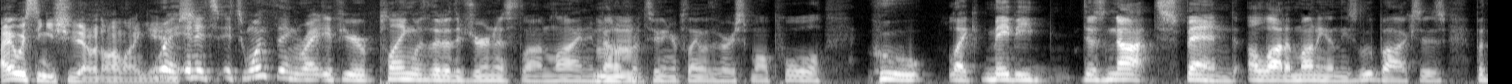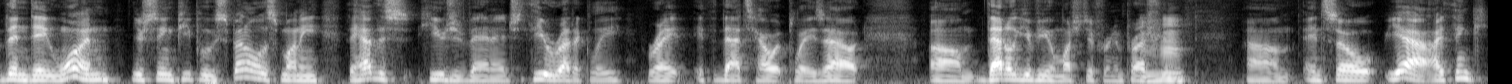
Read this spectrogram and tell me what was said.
I always think you should do that with online games. Right, and it's it's one thing, right? If you're playing with other journalist online in Battlefront 2 and you're playing with a very small pool who like maybe does not spend a lot of money on these loot boxes, but then day one, you're seeing people who spend all this money, they have this huge advantage, theoretically, right? If that's how it plays out, um, that'll give you a much different impression. Um, and so, yeah, I think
